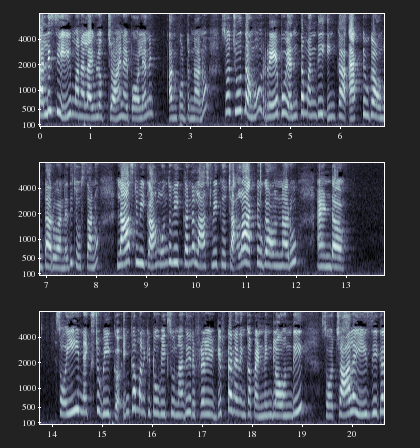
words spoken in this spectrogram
కలిసి మన లైవ్లోకి జాయిన్ అయిపోవాలి అని అనుకుంటున్నాను. సో చూద్దాము రేపు ఎంతమంది ఇంకా యాక్టివ్గా ఉంటారు అనేది చూస్తాను. లాస్ట్ వీక్ ఆ ముందు వీక్ కన్నా లాస్ట్ వీక్ చాలా యాక్టివ్గా ఉన్నారు. అండ్ uh, సో ఈ నెక్స్ట్ వీక్ ఇంకా మనకి టూ వీక్స్ ఉన్నది. రిఫరల్ గిఫ్ట్ అనేది ఇంకా పెండింగ్లో ఉంది. సో చాలా ఈజీగా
